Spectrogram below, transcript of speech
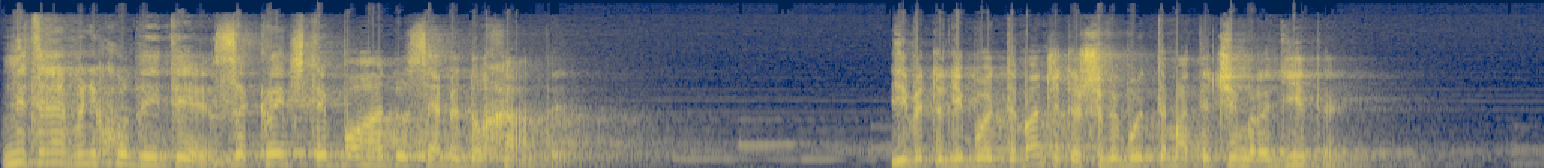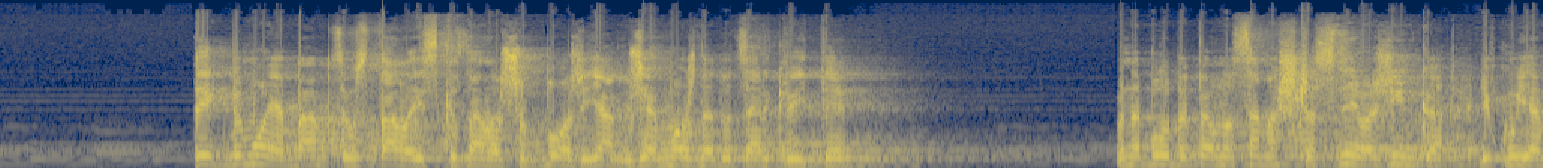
Не треба нікуди йти. Закличте Бога до себе до хати. І ви тоді будете бачити, що ви будете мати чим радіти. Та якби моя бабця встала і сказала, що Боже, як вже можна до церкви йти? Вона була би, певно, сама щаслива жінка, яку я,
